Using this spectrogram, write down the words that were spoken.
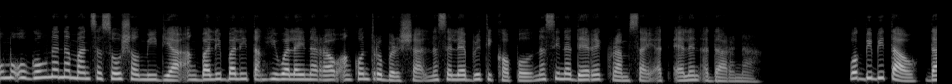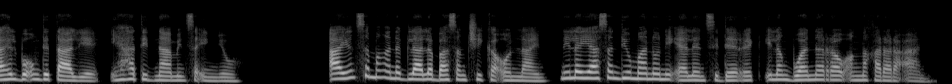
Umuugong na naman sa social media ang balibalitang hiwalay na raw ang kontrobersyal na celebrity couple na sina Derek Ramsay at Ellen Adarna. Huwag bibitaw dahil buong detalye ihahatid namin sa inyo. Ayon sa mga naglalabasang chika online, nilayasan di umano ni Ellen si Derek ilang buwan na raw ang nakararaan.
